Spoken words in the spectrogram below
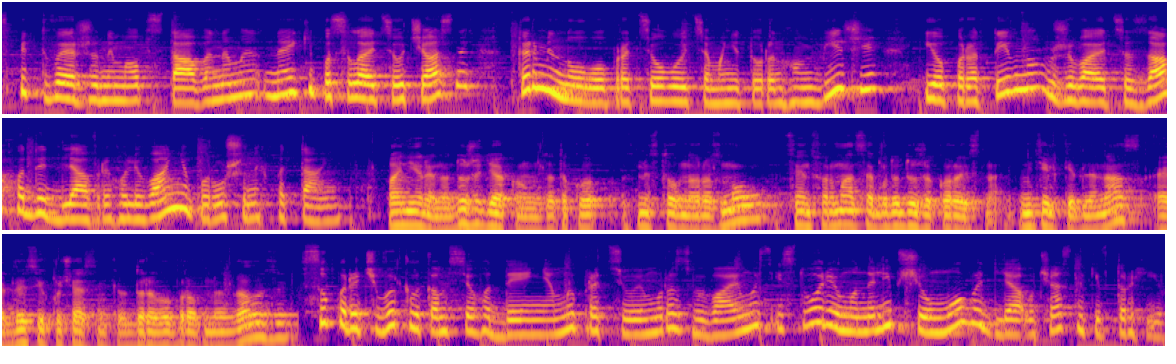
з підтвердженими обставинами, на які посилається учасник, терміново опрацьовуються моніторингом біржі і оперативно вживаються заходи для врегулювання порушених питань. Пані Ірино, дуже дякуємо за таку змістовну розмову. Ця інформація буде дуже корисна не тільки для нас, а й для всіх учасників деревообробної галузі. Всупереч викликам сьогодення ми працюємо, розвиваємось і створюємо найліпші умови для учасників торгів.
